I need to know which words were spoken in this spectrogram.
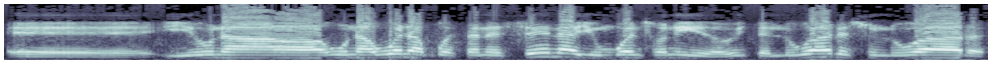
eh, y una, una buena puesta en escena y un buen sonido, ¿viste? El lugar es un lugar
